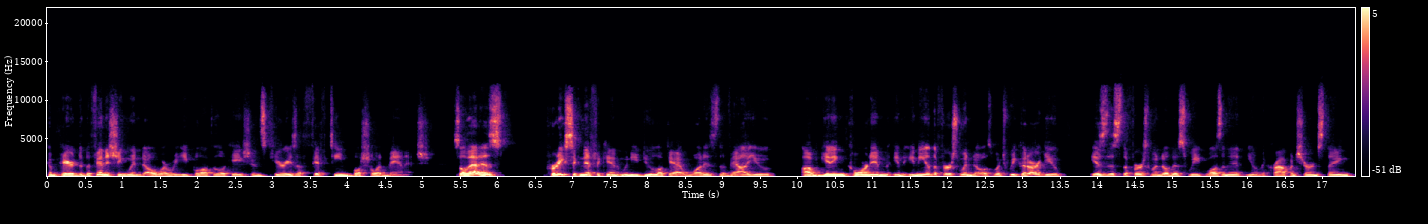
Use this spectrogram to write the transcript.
compared to the finishing window, where we equal out the locations, carries a 15 bushel advantage. So that is pretty significant when you do look at what is the value of getting corn in in any of the first windows, which we could argue is this the first window this week? Wasn't it? You know, the crop insurance thing.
